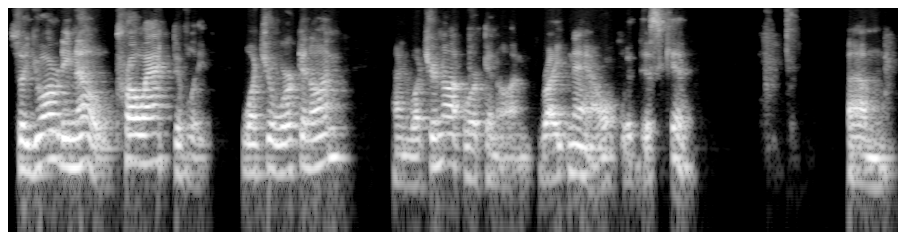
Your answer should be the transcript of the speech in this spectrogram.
So you already know proactively what you're working on and what you're not working on right now with this kid. Um,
